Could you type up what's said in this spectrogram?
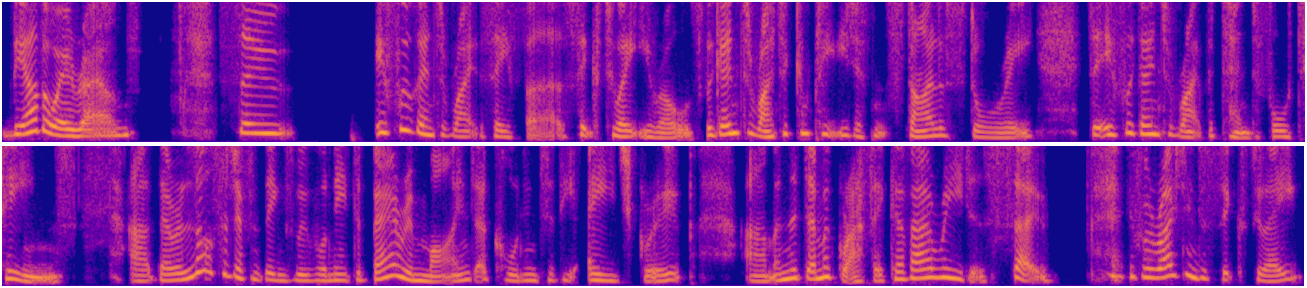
the other way round. So, if we're going to write, say, for six to eight year olds, we're going to write a completely different style of story to if we're going to write for 10 to 14s. Uh, there are lots of different things we will need to bear in mind according to the age group um, and the demographic of our readers. So, if we're writing to six to eight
